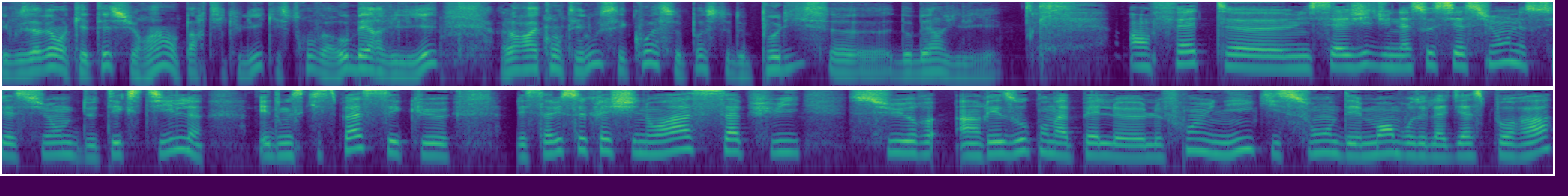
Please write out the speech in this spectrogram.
Et vous avez enquêté sur un en particulier qui se trouve à Aubervilliers. Alors racontez-nous, c'est quoi ce poste de police euh, d'Aubervilliers? En fait, euh, il s'agit d'une association, une association de textiles. Et donc, ce qui se passe, c'est que les services secrets chinois s'appuient sur un réseau qu'on appelle euh, le Front Uni, qui sont des membres de la diaspora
